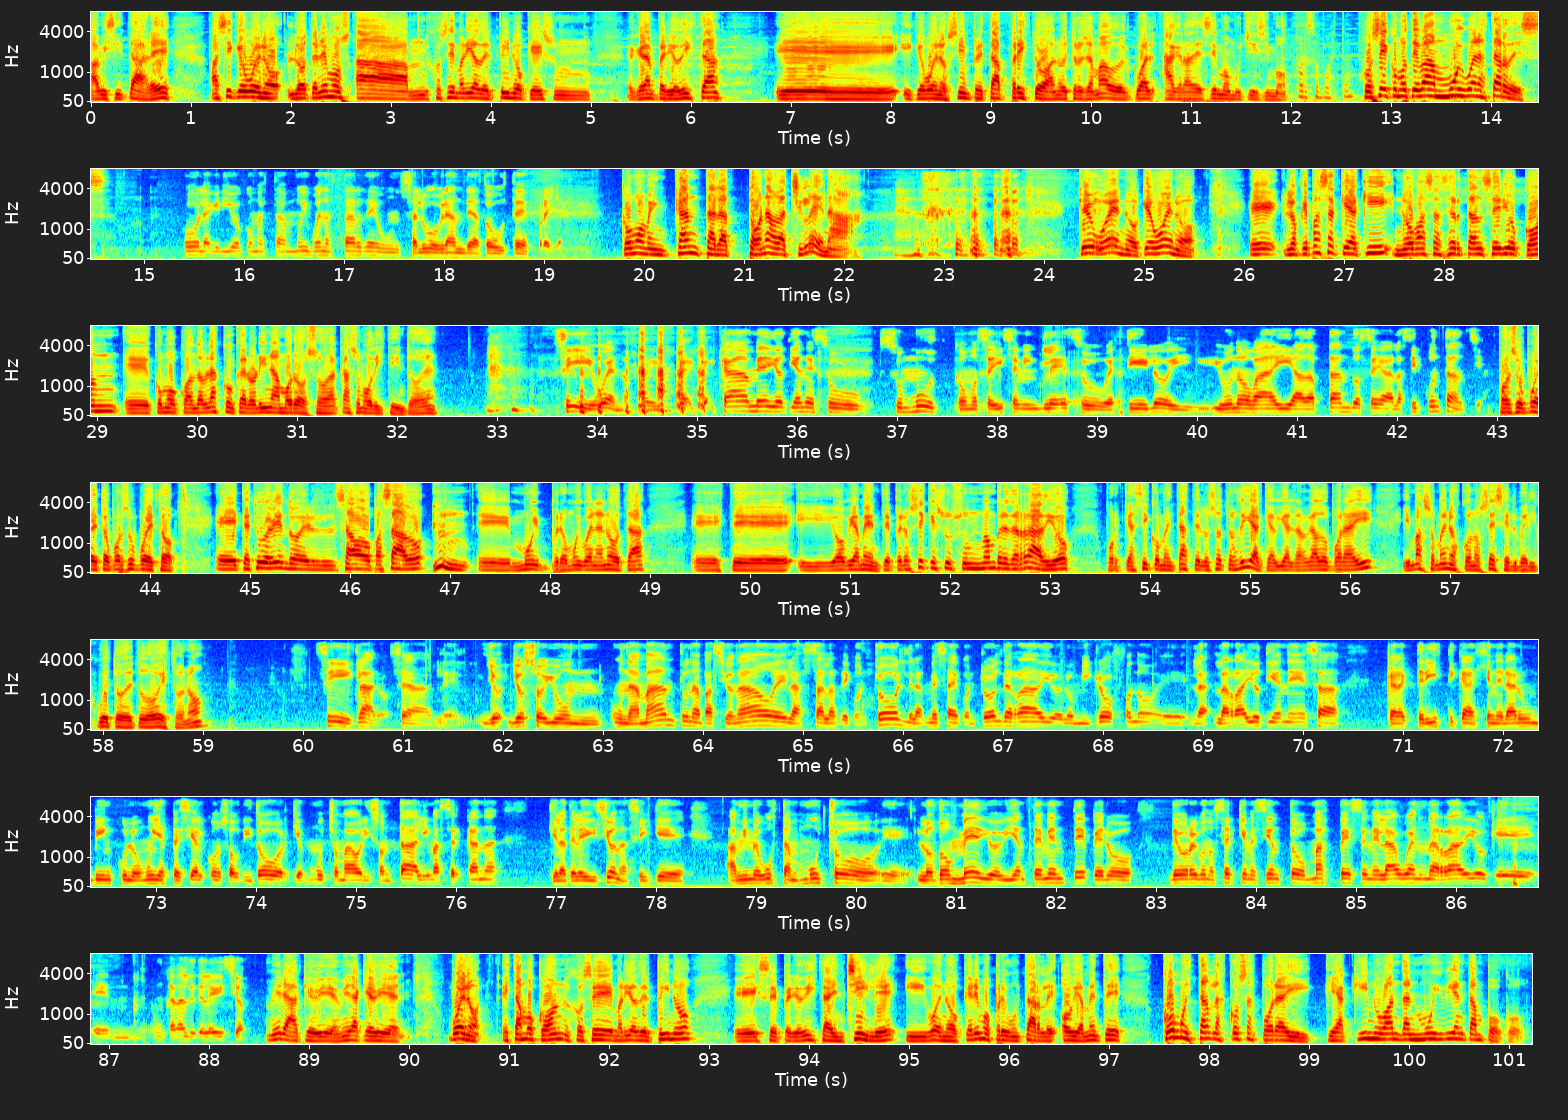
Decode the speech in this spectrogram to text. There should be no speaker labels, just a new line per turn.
a visitar. ¿eh? Así que bueno, lo tenemos a mm, José María del Pino, que es un gran periodista eh, y que bueno, siempre está presto a nuestro llamado, del cual agradecemos muchísimo.
Por supuesto.
José, ¿cómo te va? Muy buenas tardes.
Hola querido, ¿cómo están? Muy buenas tardes, un saludo grande a todos ustedes por allá.
¿Cómo me encanta la tonada chilena? qué bueno, qué bueno. Eh, lo que pasa es que aquí no vas a ser tan serio con eh, como cuando hablas con Carolina Amoroso. Acá somos distintos, ¿eh?
Sí, bueno, cada medio tiene su, su mood, como se dice en inglés, su estilo, y, uno va ahí adaptándose a las circunstancias.
Por supuesto, por supuesto. te estuve viendo el sábado pasado, muy, pero muy buena nota este, y obviamente, pero sé que es un nombre de radio, porque así comentaste los otros días que había alargado por ahí y más o menos conoces el vericueto de todo esto, ¿no?
Sí, claro, o sea, yo, yo soy un, un, amante, un apasionado de las salas de control, de las mesas de control de radio, de los micrófonos. Eh, la radio tiene esa característica de generar un vínculo muy especial con su auditor, que es mucho más horizontal y más cercana que la televisión, así que a mí me gustan mucho eh, los dos medios, evidentemente, pero debo reconocer que me siento más pez en el agua en una radio que en un canal de televisión.
Mira qué bien, mira qué bien. Bueno, estamos con José María del Pino, es eh, periodista en Chile, y bueno, queremos preguntarle, obviamente, cómo están las cosas por ahí, que aquí no andan muy bien tampoco.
